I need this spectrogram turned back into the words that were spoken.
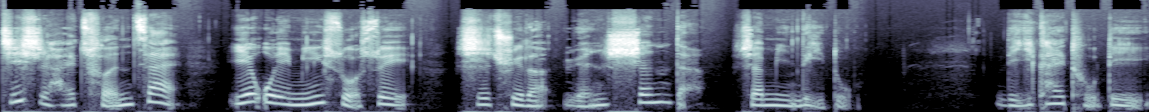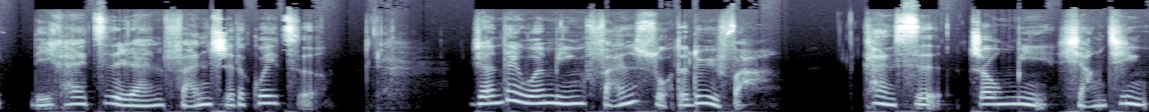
即使还存在，也萎靡琐碎，失去了原生的生命力度。离开土地，离开自然繁殖的规则，人类文明繁琐的律法，看似周密详尽，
